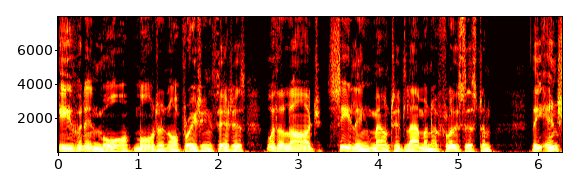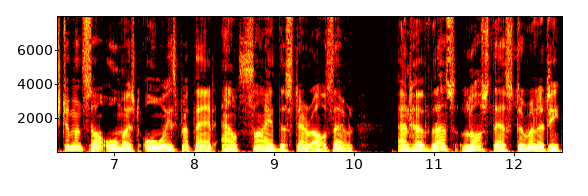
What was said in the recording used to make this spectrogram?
Even in more modern operating theatres with a large ceiling-mounted laminar flow system, the instruments are almost always prepared outside the sterile zone and have thus lost their sterility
